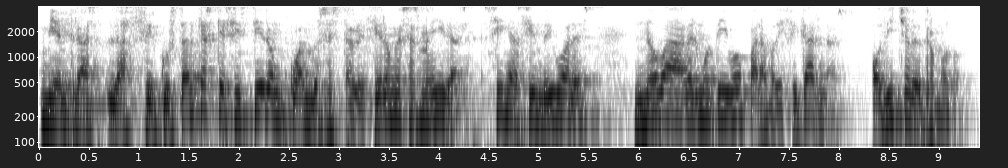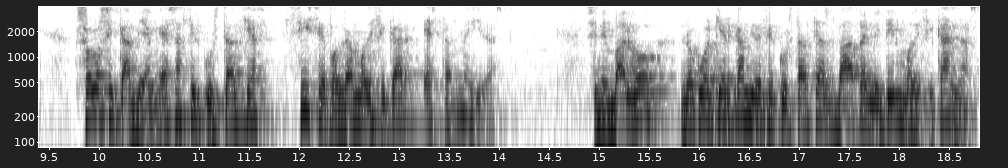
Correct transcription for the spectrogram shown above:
mientras las circunstancias que existieron cuando se establecieron esas medidas sigan siendo iguales, no va a haber motivo para modificarlas, o dicho de otro modo, solo si cambian esas circunstancias sí se podrán modificar estas medidas. Sin embargo, no cualquier cambio de circunstancias va a permitir modificarlas,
